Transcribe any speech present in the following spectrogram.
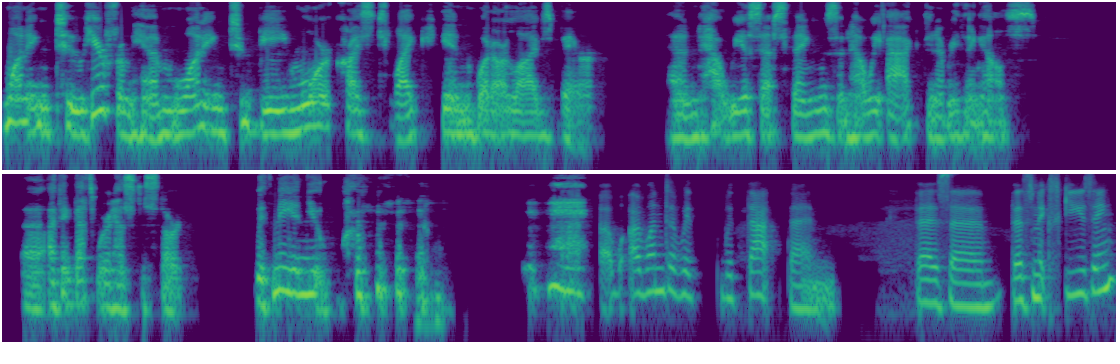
wanting to hear from Him, wanting to be more Christ-like in what our lives bear, and how we assess things and how we act and everything else. Uh, I think that's where it has to start with me and you. I wonder with with that then there's a there's an excusing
